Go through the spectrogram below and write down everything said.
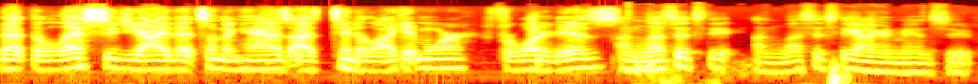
that the less CGI that something has, I tend to like it more for what it is. unless it's the unless it's the Iron Man suit.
